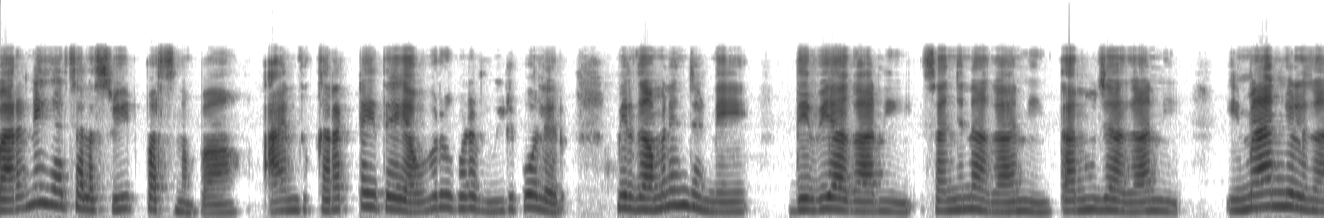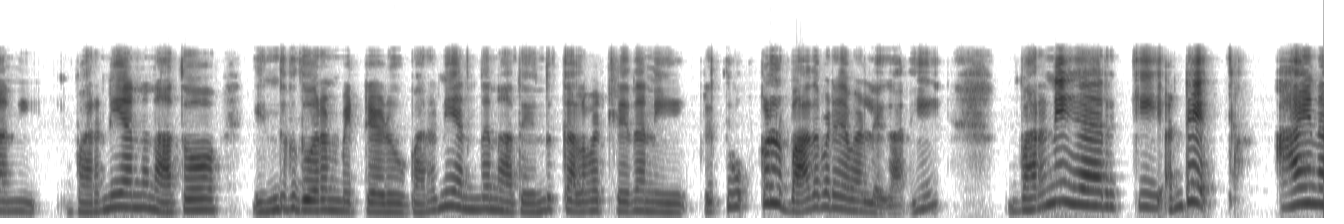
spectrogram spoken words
భరణి గారు చాలా స్వీట్ పర్సన్ అబ్బా. ఆయనకు కరెక్ట్ అయితే ఎవరు కూడా విడిపోలేరు. మీరు గమనించండి దివ్య కానీ సంజన కానీ తనుజ కానీ ఇమాన్యుల్ కానీ భరణి అన్న నాతో ఎందుకు దూరం పెట్టాడు? భరణి అన్న నాతో ఎందుకు కలవట్లేదని ప్రతి ఒక్కళ్ళు బాధపడేవాళ్ళే కానీ భరణి గారికి అంటే ఆయన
